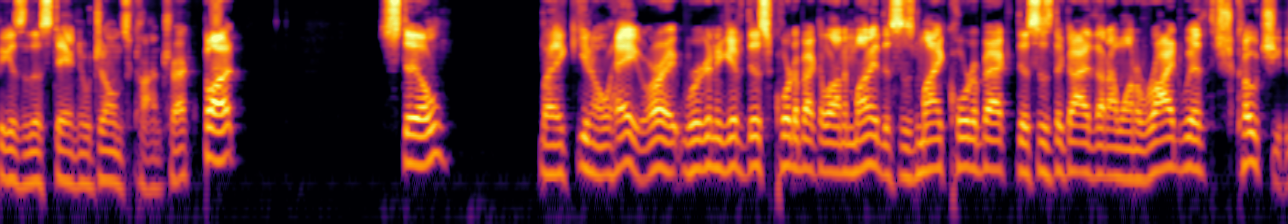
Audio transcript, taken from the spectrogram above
because of this Daniel Jones contract. But still, like you know hey all right we're going to give this quarterback a lot of money. This is my quarterback. This is the guy that i want to ride with. Coach you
